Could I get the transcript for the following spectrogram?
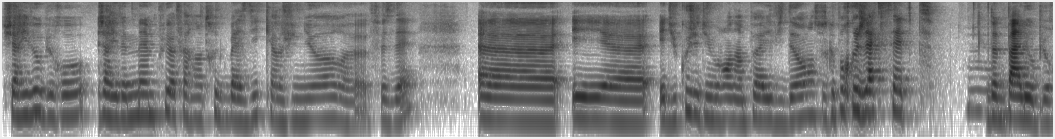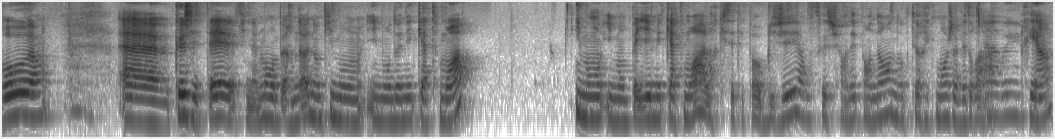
Je suis arrivée au bureau, j'arrivais même plus à faire un truc basique qu'un junior faisait. Euh, et, euh, et du coup, j'ai dû me rendre un peu à l'évidence, parce que pour que j'accepte de ne pas aller au bureau, hein, euh, que j'étais finalement en burn-out, donc ils m'ont, ils m'ont donné 4 mois. Ils m'ont, ils m'ont payé mes 4 mois alors qu'ils n'étaient pas obligés, hein, parce que je suis indépendante, donc théoriquement j'avais droit à Ah oui. rien.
